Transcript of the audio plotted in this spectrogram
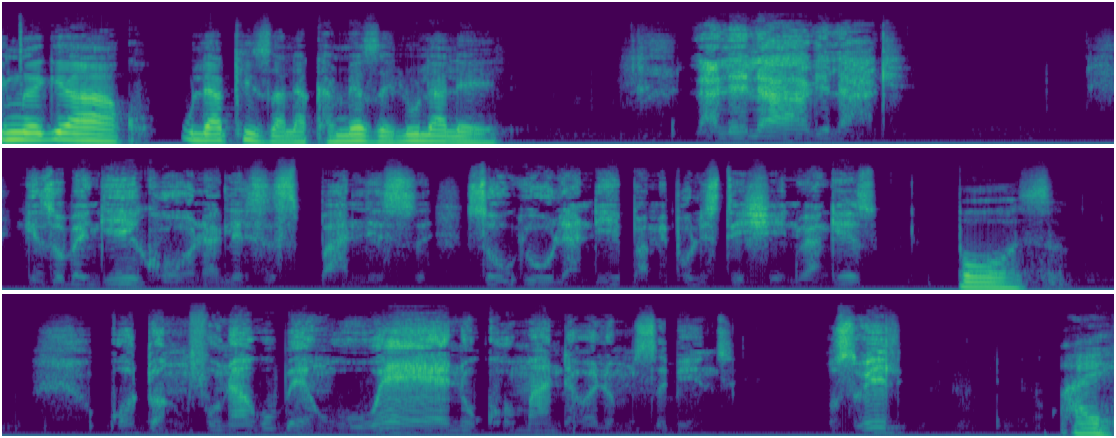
Inceke yakho ulakhiza lakhamezela ulalele. Lalela ke lakhe. Ngizobe ngikhona kulesi sibani lesi sokuyolanda ibhami epolice station uyangezwa boza. Kodwa ngifuna kube nguwena ukhomanda walomsebenzi uzwile hayi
